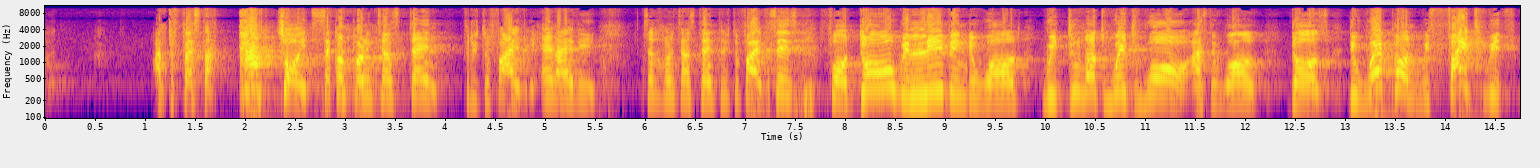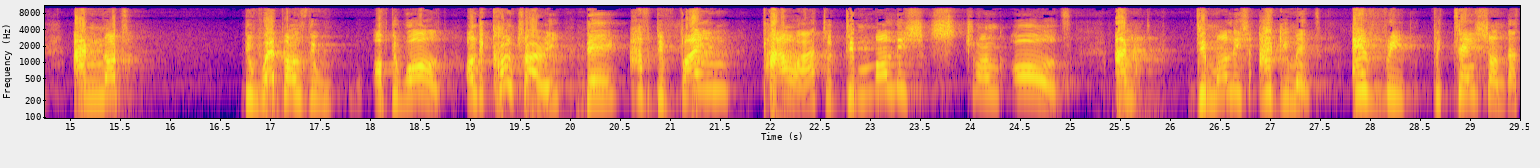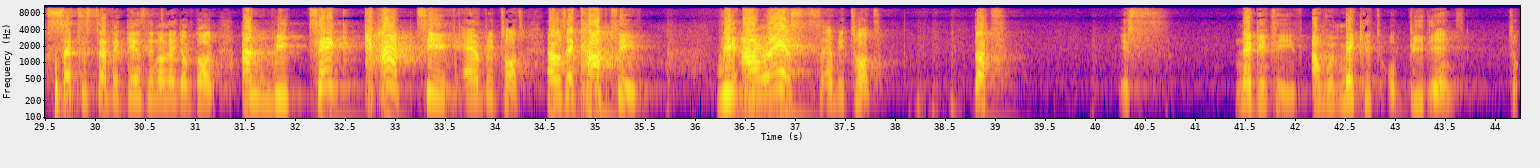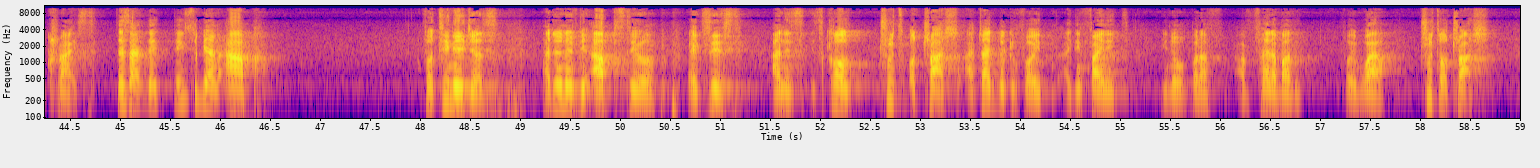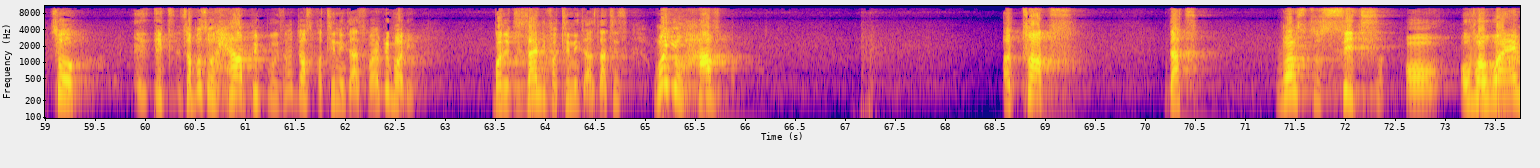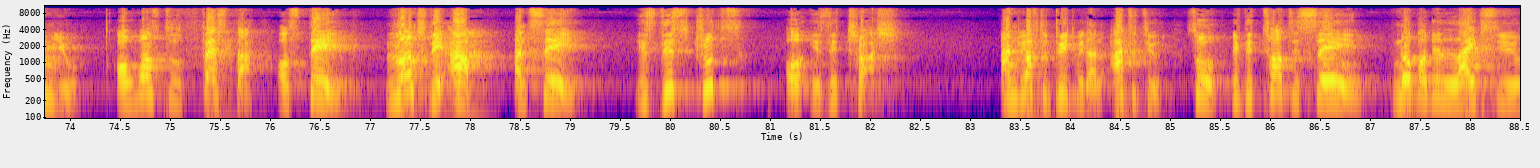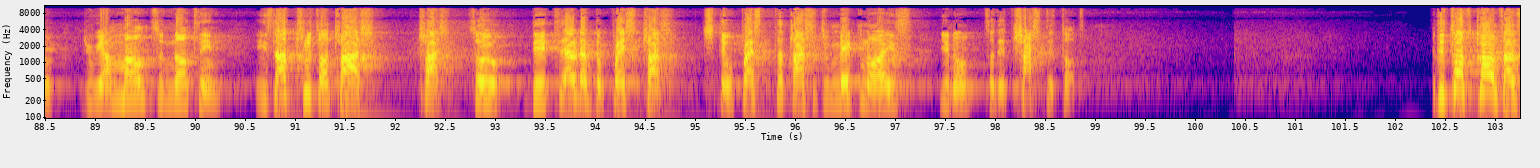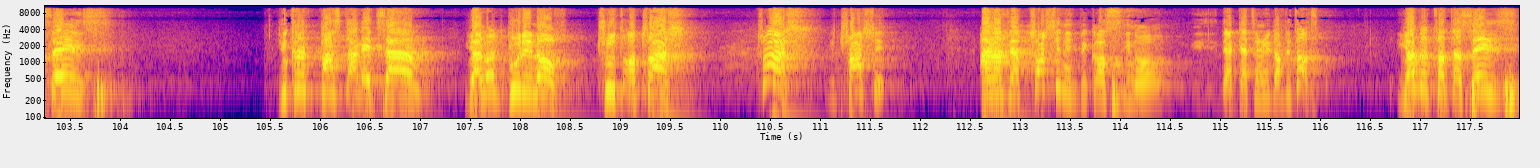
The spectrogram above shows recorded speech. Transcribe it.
and to fester. Capture it. Second Corinthians 10, 3 to 5, the NIV. 2 Corinthians 10, 3 to 5. It says, For though we live in the world, we do not wage war as the world does. The weapon we fight with are not the weapons of the world. On the contrary, they have divine power to demolish strongholds and demolish argument, every pretension that sets itself against the knowledge of God. And we take captive every thought. I will say captive. We arrest every thought that is negative and we make it obedient to Christ. There's a, there, there used to be an app for teenagers. I don't know if the app still exists. And it's, it's called Truth or Trash. I tried looking for it. I didn't find it, you know, but I've, I've heard about it for a while. Truth or Trash. So it, it's supposed to help people. It's not just for teenagers, for everybody. But it's designed for teenagers. That is, when you have a thought that wants to sit or overwhelm you or wants to fester or stay, launch the app and say, Is this truth or is it trash? And you have to do it with an attitude. So if the thought is saying, Nobody likes you, you will amount to nothing. Is that truth or trash? Trash. So they tell them to press trash. They will press the trash to make noise, you know, so they trash the thought. The thought comes and says, You can't pass that exam. You are not good enough. Truth or trash? Trash. You trash it. And as they're trashing it because, you know, they're getting rid of the thought. You have the thought that says,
